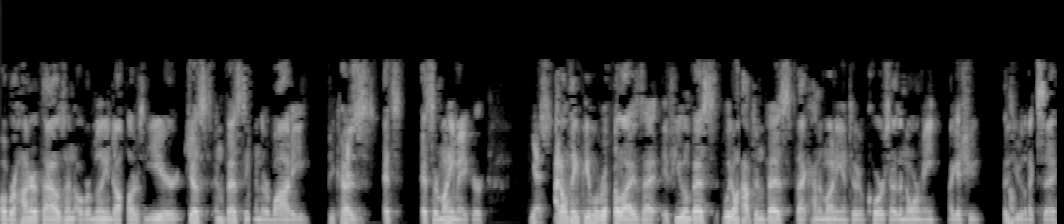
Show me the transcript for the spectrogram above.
over a hundred thousand, over a million dollars a year just investing in their body because yes. it's, it's their moneymaker. Yes. I don't think people realize that if you invest, we don't have to invest that kind of money into it, of course, as a normie, I guess you, as you would like to say.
